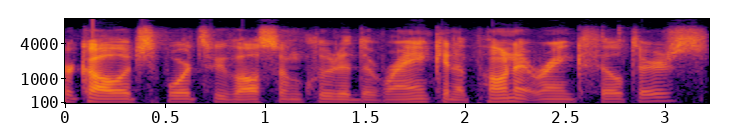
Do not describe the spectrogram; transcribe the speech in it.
For college sports, we've also included the rank and opponent rank filters.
